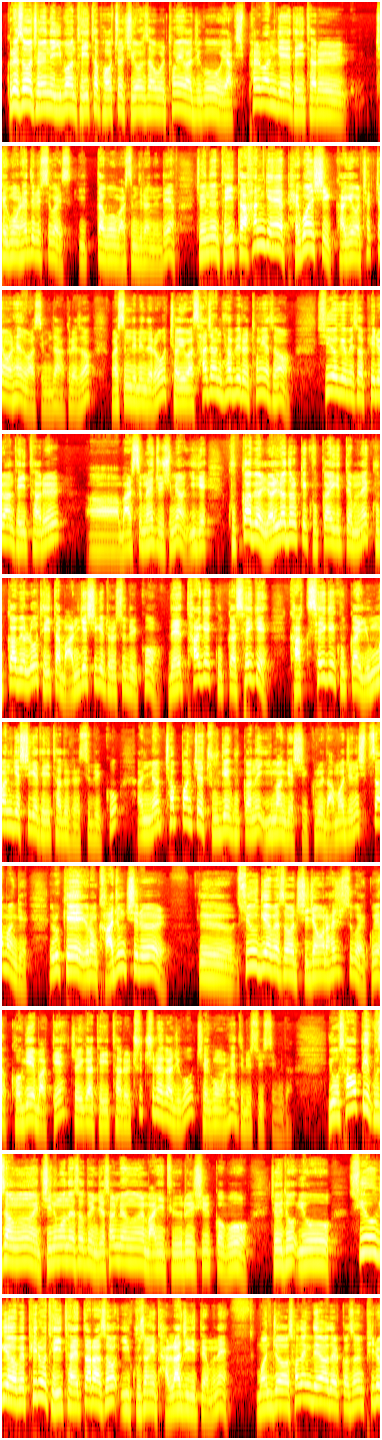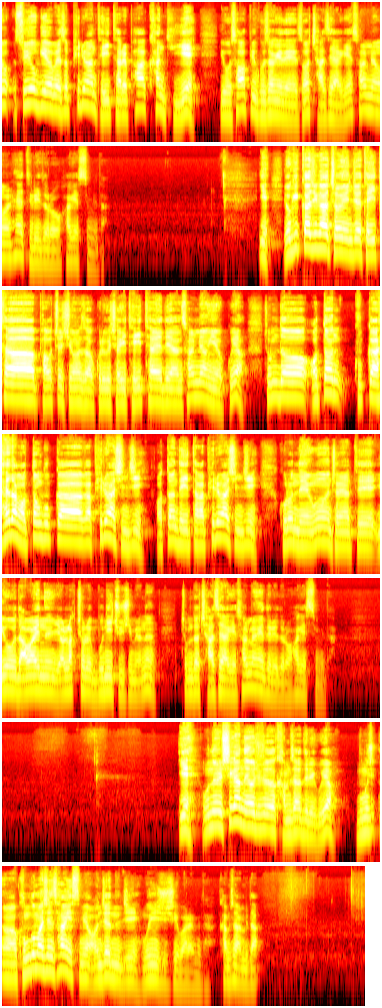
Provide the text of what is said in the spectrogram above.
그래서 저희는 이번 데이터 바우처 지원 사업을 통해 가지고 약 18만 개의 데이터를 제공을 해드릴 수가 있, 다고 말씀드렸는데요. 저희는 데이터 한 개에 100원씩 가격을 책정을 해 놓았습니다. 그래서 말씀드린 대로 저희와 사전 협의를 통해서 수요기업에서 필요한 데이터를 어, 말씀을 해주시면 이게 국가별 18개 국가이기 때문에 국가별로 데이터 만 개씩이 될 수도 있고 내 타겟 국가 3개, 각 3개 국가에 6만 개씩의 데이터도 될 수도 있고 아니면 첫 번째 2개 국가는 2만 개씩 그리고 나머지는 14만 개. 이렇게 이런 가중치를 그 수요 기업에서 지정을 하실 수가 있고요. 거기에 맞게 저희가 데이터를 추출해 가지고 제공을 해 드릴 수 있습니다. 요 사업비 구성은 진흥원에서도 이제 설명을 많이 들으실 거고 저희도 요 수요 기업의 필요 데이터에 따라서 이 구성이 달라지기 때문에 먼저 선행되어야 될 것은 필요 수요 기업에서 필요한 데이터를 파악한 뒤에 요 사업비 구성에 대해서 자세하게 설명을 해 드리도록 하겠습니다. 예, 여기까지가 저희 이제 데이터 바우처 지원 사업 그리고 저희 데이터에 대한 설명이었고요. 좀 더 어떤 국가 해당 어떤 국가가 필요하신지 어떤 데이터가 필요하신지 그런 내용은 저희한테 요 나와 있는 연락처를 문의 주시면은 좀 더 자세하게 설명해 드리도록 하겠습니다. 예, 오늘 시간 내어 주셔서 감사드리고요. 뭉- 어, 궁금하신 사항 있으면 언제든지 문의 주시기 바랍니다. 감사합니다.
